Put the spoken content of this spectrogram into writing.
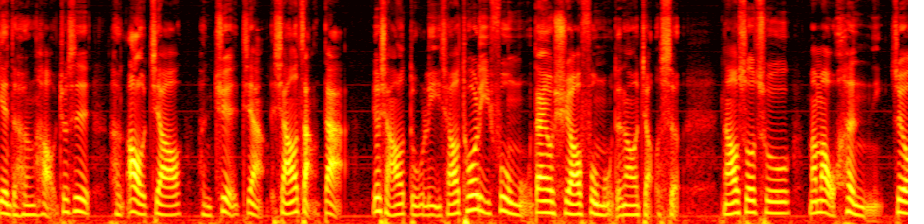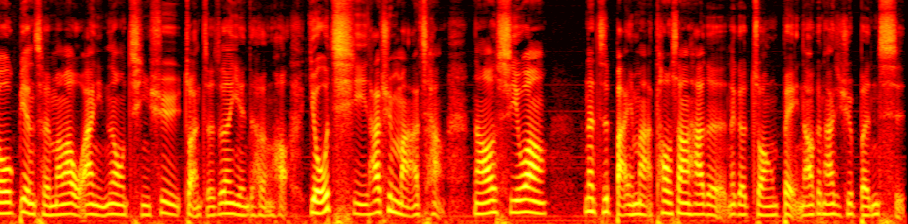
演得很好，就是很傲娇。很倔强，想要长大，又想要独立，想要脱离父母，但又需要父母的那种角色，然后说出“妈妈，我恨你”，最后变成“妈妈，我爱你”那种情绪转折，真的演得很好。尤其他去马场，然后希望那只白马套上他的那个装备，然后跟他一起去奔驰。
